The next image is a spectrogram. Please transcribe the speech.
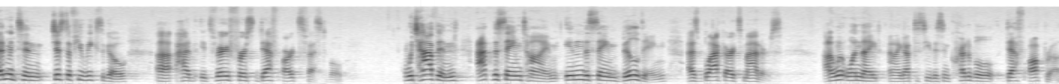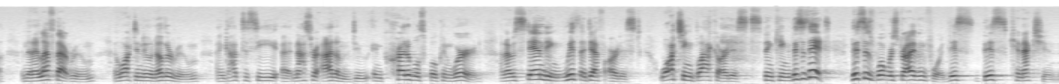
Edmonton, just a few weeks ago, uh, had its very first Deaf Arts Festival which happened at the same time in the same building as Black Arts Matters. I went one night and I got to see this incredible deaf opera, and then I left that room and walked into another room and got to see uh, Nasra Adem do incredible spoken word. And I was standing with a deaf artist, watching black artists, thinking, this is it. This is what we're striving for, this, this connection,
